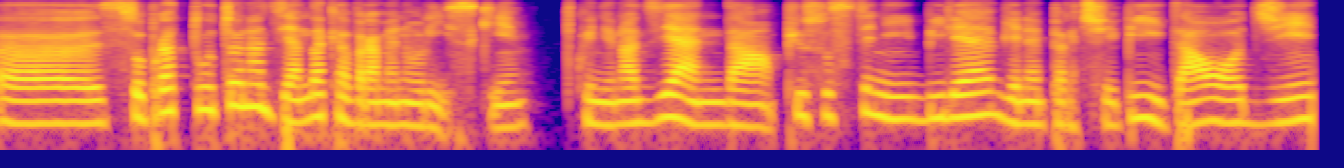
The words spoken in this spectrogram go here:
Eh, soprattutto è un'azienda che avrà meno rischi quindi un'azienda più sostenibile viene percepita oggi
